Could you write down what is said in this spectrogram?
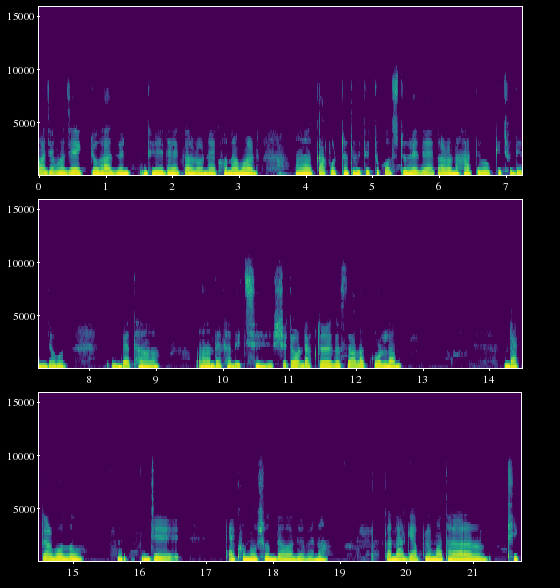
মাঝে মাঝে একটু হাজব্যান্ড ধুয়ে দেয় কারণ এখন আমার কাপড়টা ধুইতে একটু কষ্ট হয়ে যায় কারণ হাতেও কিছুদিন যাবৎ ব্যথা দেখা দিচ্ছে। সেটাও ডাক্তারের কাছে আলাপ করলাম। ডাক্তার বলল, যে এখন ওষুধ দেওয়া যাবে না। কারণ আগে আপনার মাথার ঠিক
